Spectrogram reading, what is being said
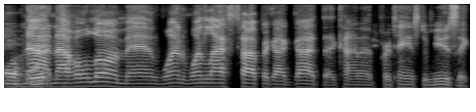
Oh, now, now hold on, man. One one last topic I got that kind of pertains to music.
